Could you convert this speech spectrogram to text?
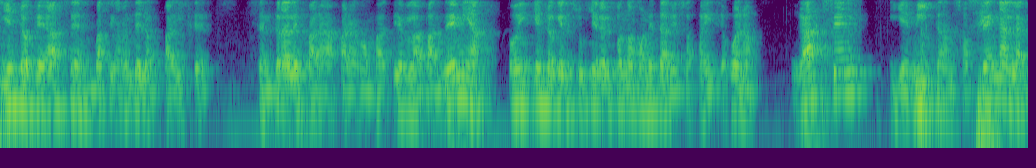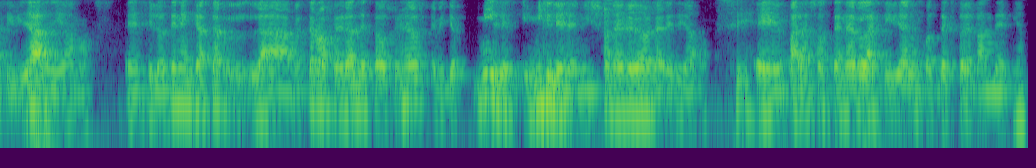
y es lo que hacen básicamente los países centrales para, combatir la pandemia. Hoy, ¿qué es lo que le sugiere el Fondo Monetario a esos países? Bueno, gasten y emitan, sostengan la actividad, digamos. Eh, si lo tienen que hacer, la Reserva Federal de Estados Unidos emitió miles y miles de millones de dólares, digamos, eh, para sostener la actividad en un contexto de pandemia.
